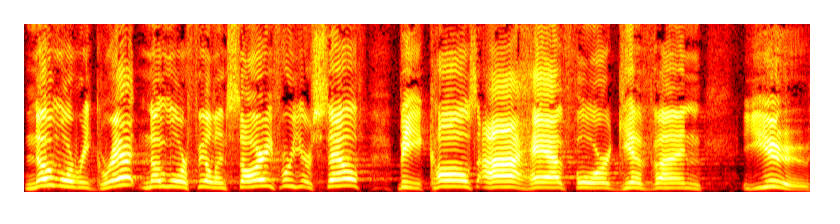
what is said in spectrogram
no more regret, no more feeling sorry for yourself because I have forgiven you.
